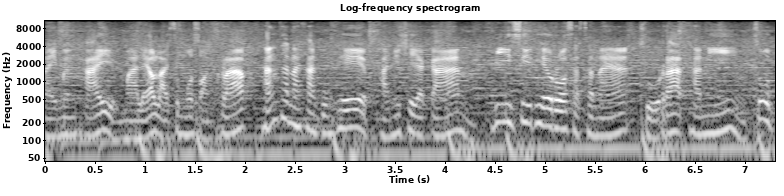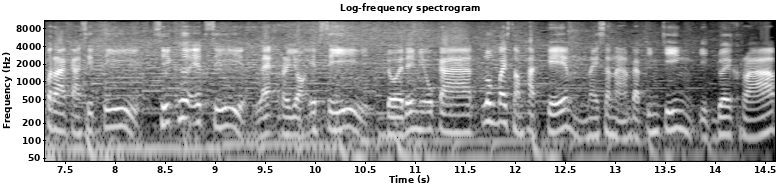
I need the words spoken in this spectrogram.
ในเมืองไทยมาแล้วหลายสโมสรครับ ทั้งธนาคารกรุงเทพพาณิชยการ BC เทโรศาสนะสุราษฎร์ธานีสมุทรปราการซิตี้ซีเคอร์ FC และระยอง FC โดยได้มีโอกาสลงไปสัมผัสเกมในสนามแบบจริง ๆ อีกด้วยครับ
